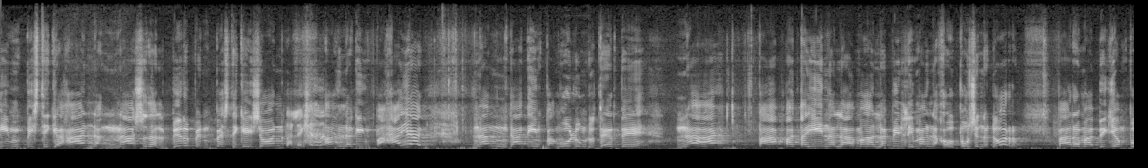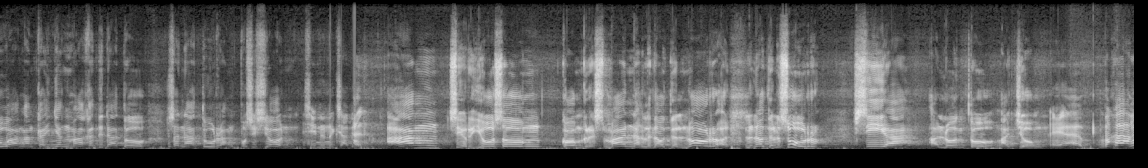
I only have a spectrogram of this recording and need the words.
imbestigahan ng National Bureau of Investigation Talaga? ang naging pahayag ng dating Pangulong Duterte na papatayin na lamang ang labing limang nakaupong senador para mabigyang puwang ang kanyang mga kandidato sa naturang posisyon Sino nagsabi? ang seryosong congressman ng Lanao del Nor, Lanao del Sur, Sia Alonto Adjong. Eh, ah, baka ang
